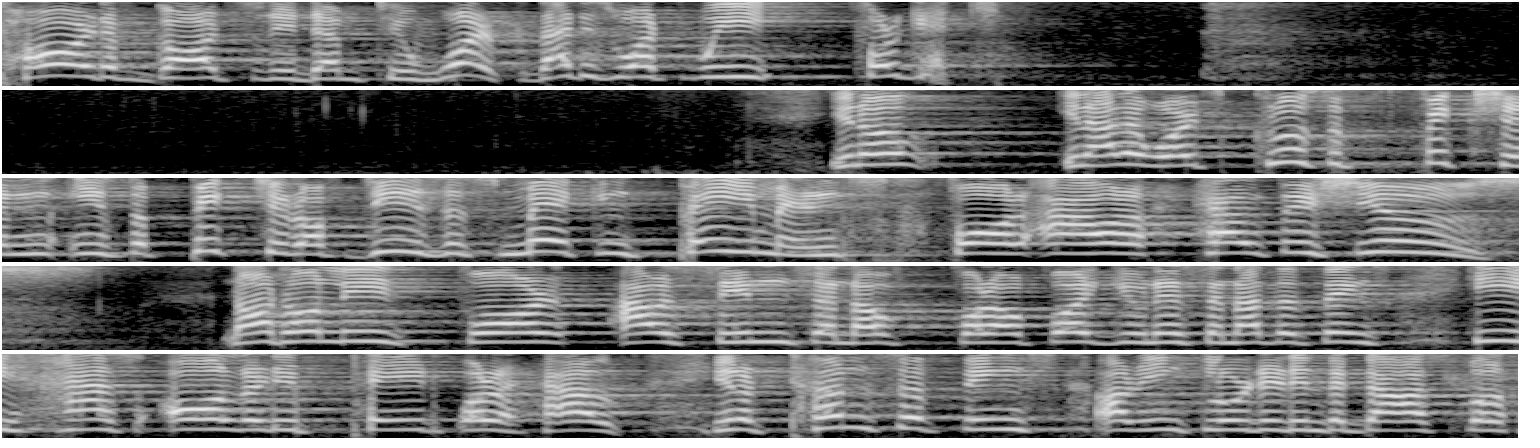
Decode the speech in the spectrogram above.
part of God's redemptive work. That is what we forget. You know, in other words, crucifixion is the picture of Jesus making payments for our health issues. Not only for our sins and our, for our forgiveness and other things, He has already paid for health. You know, tons of things are included in the gospel,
